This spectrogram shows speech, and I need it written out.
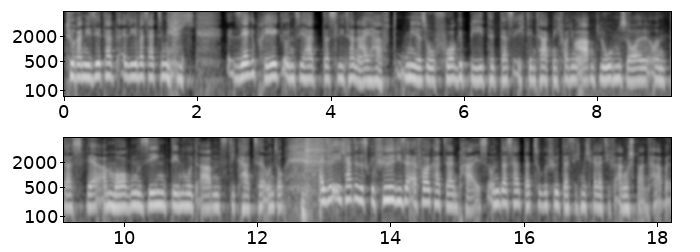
tyrannisiert hat. Also jedenfalls hat sie mich sehr geprägt und sie hat das litaneihaft mir so vorgebetet, dass ich den Tag nicht vor dem Abend loben soll und dass wer am Morgen singt, den holt abends die Katze und so. Also ich hatte das Gefühl, dieser Erfolg hat seinen Preis und das hat dazu geführt, dass ich mich relativ angespannt habe.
